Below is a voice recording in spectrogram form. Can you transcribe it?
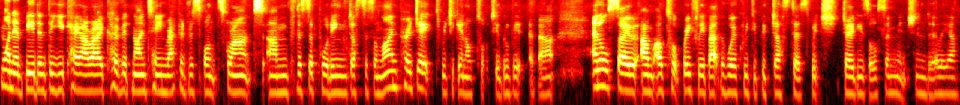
won a bid at the UKRI COVID 19 Rapid Response Grant um, for the Supporting Justice Online project, which again I'll talk to you a little bit about. And also, um, I'll talk briefly about the work we did with Justice, which Jodie's also mentioned earlier.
